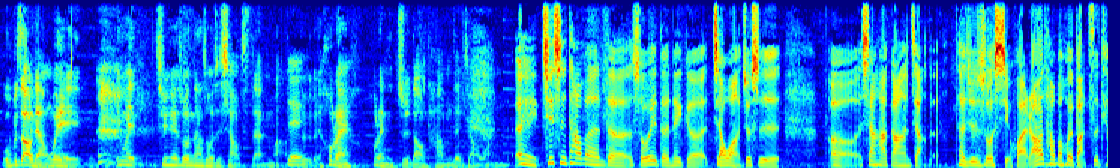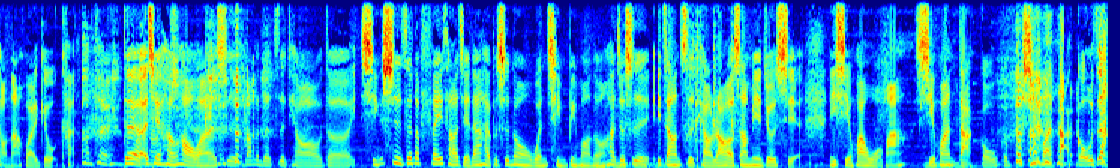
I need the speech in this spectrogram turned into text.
我不知道两位，因为萱萱说那时候是小三嘛，对对不对？后来后来你知道他们在交往，哎，其实他们的所谓的那个交往，就是呃，像他刚刚讲的，他就是说喜欢，然后他们会把字条拿回来给我看。啊，对对，而且很好玩的是，他们的字条的形式真的非常简单，还不是那种文情并茂那种，它就是一张字条，然后上面就写你喜欢我吗？喜欢打勾跟不喜欢打勾这样。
